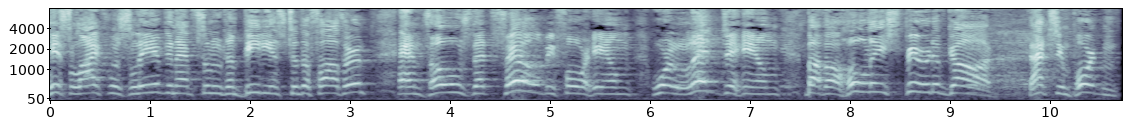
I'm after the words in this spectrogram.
His life was lived in absolute obedience to the Father, and those that fell before him were led to him by the Holy Spirit of God. That's important.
